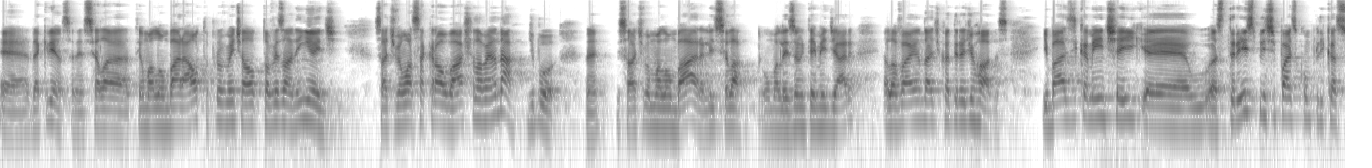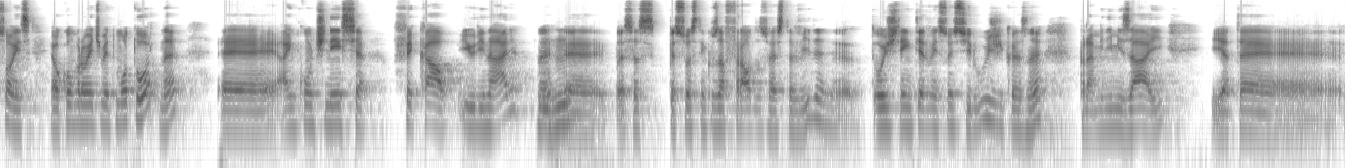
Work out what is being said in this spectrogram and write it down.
É, da criança, né? Se ela tem uma lombar alta, provavelmente ela talvez ela nem ande. Se ela tiver uma sacral baixa, ela vai andar, de boa. Né? E se ela tiver uma lombar ali, sei lá, uma lesão intermediária, ela vai andar de cadeira de rodas. E basicamente aí, é, as três principais complicações é o comprometimento motor, né? É, a incontinência fecal e urinária, né? Uhum. É, essas pessoas têm que usar fraldas o resto da vida. É, hoje tem intervenções cirúrgicas, né? Para minimizar aí e até é,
